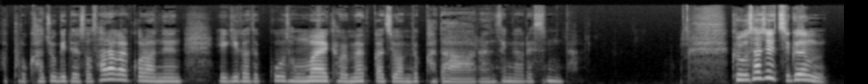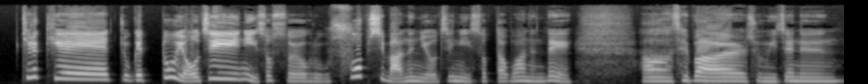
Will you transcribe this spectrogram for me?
앞으로 가족이 돼서 살아갈 거라는 얘기가 듣고 정말 결말까지 완벽하다라는 생각을 했습니다. 그리고 사실 지금 튀르키예 쪽에 또 여진이 있었어요. 그리고 수없이 많은 여진이 있었다고 하는데, 아, 제발 좀 이제는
